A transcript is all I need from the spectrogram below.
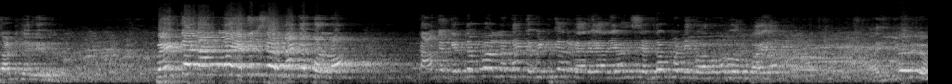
சாட்டுக்காரு பெண்கள் நாங்களாம் எதுக்கு சார் மேக்கப் போடுறோம்? நாங்க கெட்டப்பா இல்லைன்னா எங்க வீட்டுக்காரர் வேற யாரையாவது செட்டப் பண்ணிடுவாங்கன்னு ஒரு பயம். ஐயோ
